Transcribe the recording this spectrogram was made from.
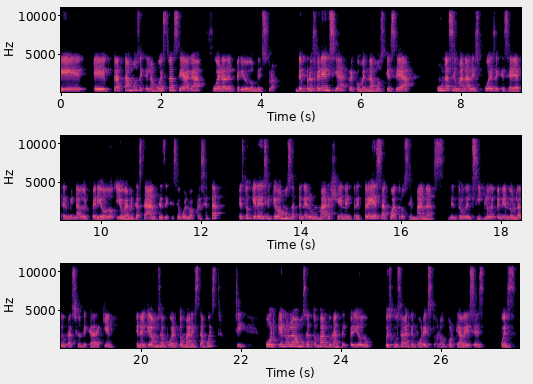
eh, eh, tratamos de que la muestra se haga fuera del periodo menstrual. De preferencia, recomendamos que sea una semana después de que se haya terminado el periodo y obviamente hasta antes de que se vuelva a presentar. Esto quiere decir que vamos a tener un margen entre tres a cuatro semanas dentro del ciclo, dependiendo la duración de cada quien, en el que vamos a poder tomar esta muestra, ¿sí? ¿Por qué no la vamos a tomar durante el periodo? Pues justamente por esto, ¿no? Porque a veces, pues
